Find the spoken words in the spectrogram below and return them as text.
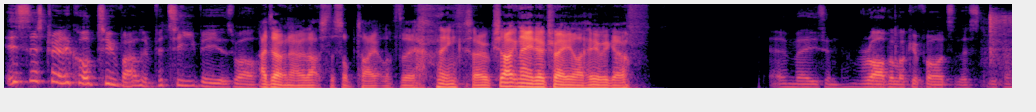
Is this trailer called Too Violent for TV as well? I don't know. That's the subtitle of the thing. So Sharknado trailer. Here we go. Amazing. Rather looking forward to this. To be fair.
